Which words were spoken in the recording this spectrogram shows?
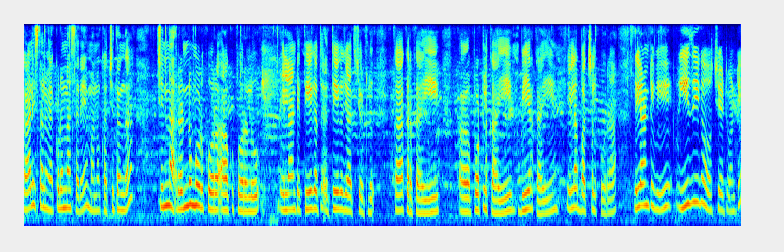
ఖాళీ స్థలం ఎక్కడున్నా సరే మనం ఖచ్చితంగా చిన్న రెండు మూడు కూర ఆకుకూరలు ఇలాంటి తీగ తీగ జాతి చెట్లు కాకరకాయ పొట్లకాయ బీరకాయ ఇలా బచ్చల కూర ఇలాంటివి ఈజీగా వచ్చేటువంటి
